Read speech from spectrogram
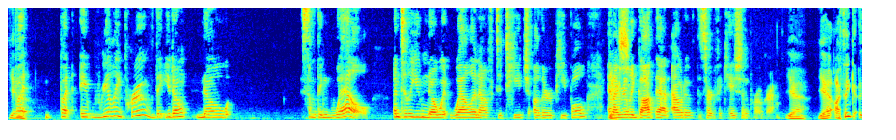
Yeah. But but it really proved that you don't know something well until you know it well enough to teach other people. And Yes. I really got that out of the certification program. Yeah, yeah. I think uh,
